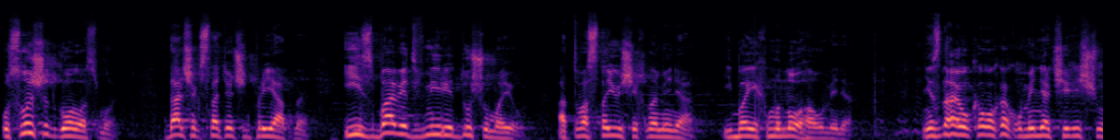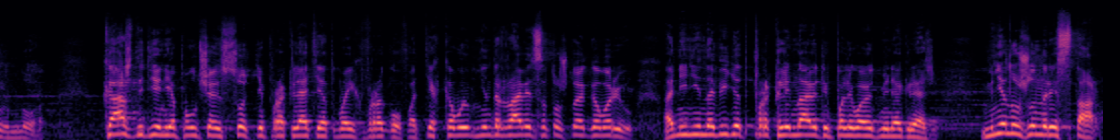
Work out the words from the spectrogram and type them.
Услышит голос мой. Дальше, кстати, очень приятно и избавит в мире душу мою от восстающих на меня, ибо их много у меня. Не знаю, у кого как, у меня чересчур много. Каждый день я получаю сотни проклятий от моих врагов, от тех, кого мне нравится то, что я говорю. Они ненавидят, проклинают и поливают меня грязью. Мне нужен рестарт.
